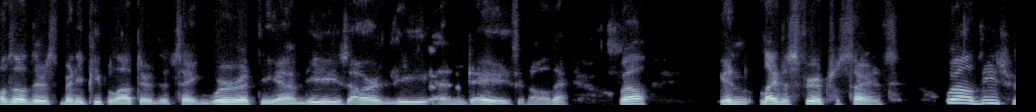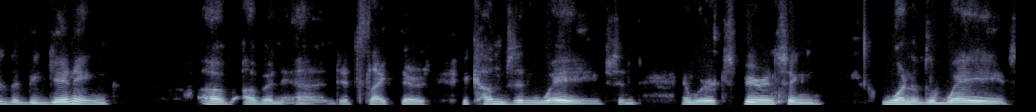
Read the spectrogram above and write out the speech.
although there's many people out there that saying we're at the end, these are the end days and all that. Well, in light of spiritual science, well, these are the beginning of of an end. It's like there's it comes in waves and and we're experiencing one of the waves,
